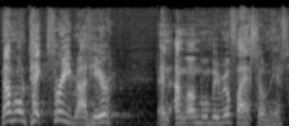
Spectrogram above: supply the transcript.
Now I'm going to take three right here, and I'm, I'm going to be real fast on this.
